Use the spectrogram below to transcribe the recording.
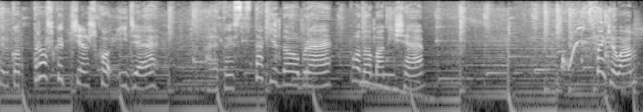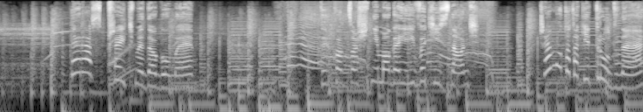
tylko troszkę ciężko idzie. Ale to jest takie dobre. Podoba mi się. Skończyłam. Teraz przejdźmy do gumy. Tylko coś nie mogę jej wycisnąć. Czemu to takie trudne?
